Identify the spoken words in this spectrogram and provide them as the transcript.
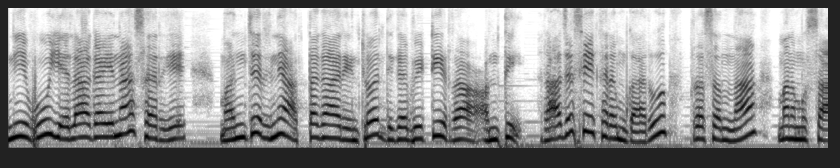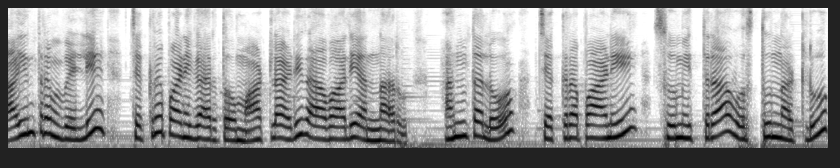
నీవు ఎలాగైనా సరే మంజరిని అత్తగారింట్లో దిగబెట్టి రా అంతే రాజశేఖరం గారు ప్రసన్న మనము సాయంత్రం వెళ్ళి చక్రపాణి గారితో మాట్లాడి రావాలి అన్నారు. అంతలో చక్రపాణి సుమిత్ర వస్తున్నట్లు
